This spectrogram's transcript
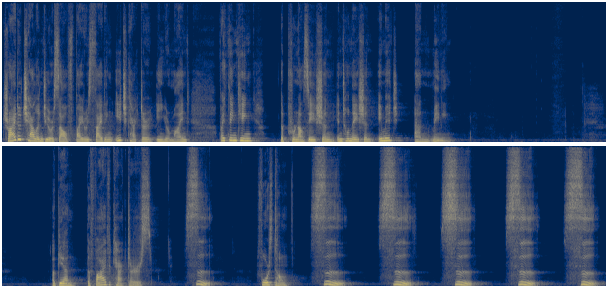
Try to challenge yourself by reciting each character in your mind by thinking the pronunciation, intonation, image, and meaning. Again, the five characters 四 fourth tone 四四四四四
